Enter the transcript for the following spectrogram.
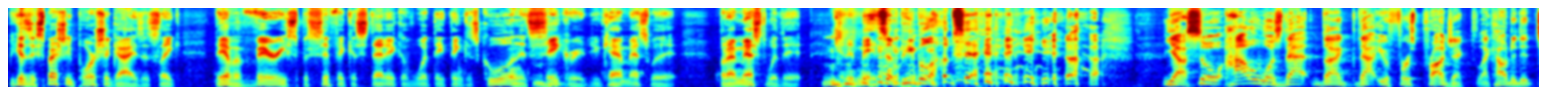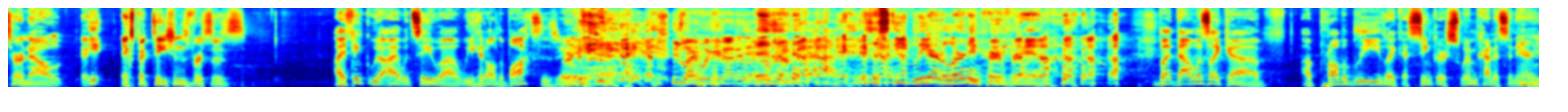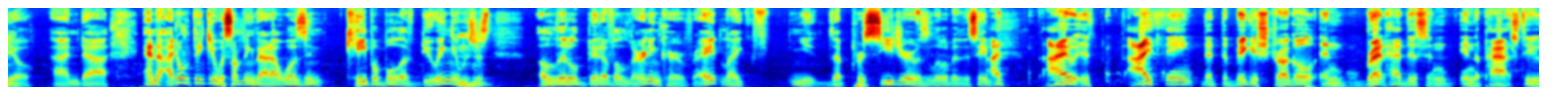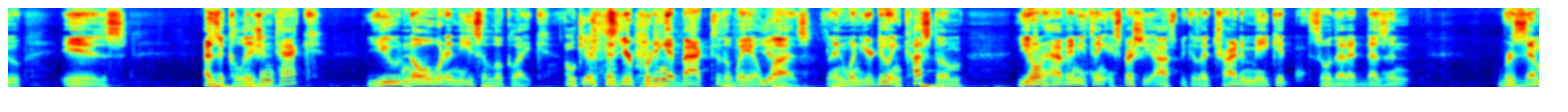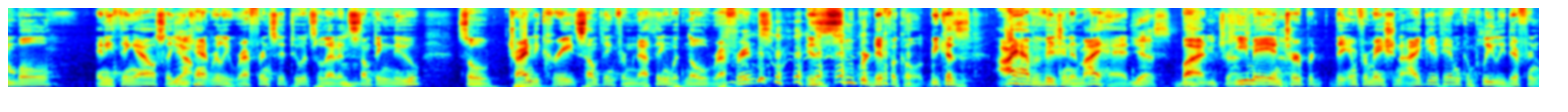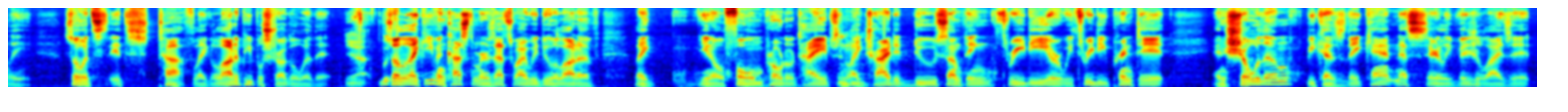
because especially Porsche guys, it's like they have a very specific aesthetic of what they think is cool, and it's Mm-hmm. sacred. You can't mess with it. But I messed with it, and it made some people upset. Yeah. So how was that like that your first project? Like how did it turn out? E- It- expectations versus i think we, i would say uh, we hit all the boxes right He's like looking at It's a, it's a steep learning curve for him. but that was like a, a probably like a sink or swim kind of scenario Mm-hmm. and uh and i don't think it was something that i wasn't capable of doing it was Mm-hmm. just a little bit of a learning curve right like f- you- the procedure was a little bit the same I, I, I think that the biggest struggle, and Brett had this in in the past too, is as a collision tech, you know what it needs to look like. okay. because you're putting it back to the way it Yeah. was. And when you're doing custom, you don't have anything, especially us, because I try to make it so that it doesn't resemble anything else. Like Yeah. Mm-hmm. you can't really reference it to it so that it's something new. So trying to create something from nothing with no reference is super difficult because I have a vision in my head. Yes. But he may that. interpret the information I give him completely differently. So it's it's tough. Like a lot of people struggle with it. Yeah. So like even customers, that's why we do a lot of like you know foam prototypes and Mm-hmm. like try to do something 3D or we 3D print it and show them because they can't necessarily visualize it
